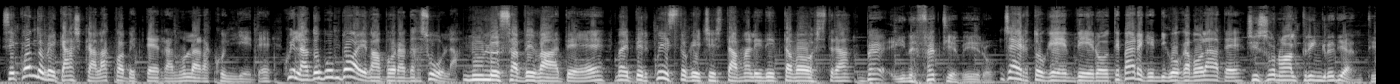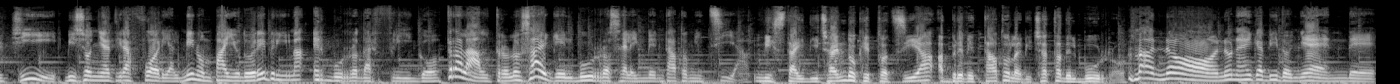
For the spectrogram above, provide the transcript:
Se quando vi casca l'acqua per terra non la raccogliete, quella dopo un po' evapora da sola. Non lo sapevate, eh? Ma è per questo che c'è sta maledetta vostra? Beh, in effetti è vero. Certo che è vero, te pare che dico cavolate? Ci sono altri ingredienti? Sì, bisogna tirar fuori almeno un paio d'ore prima il burro dal frigo. Tra l'altro, lo sai che il burro se l'ha inventato mia zia? Mi stai dicendo che tua zia ha brevettato la ricetta del burro? Ma no, non hai capito niente.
